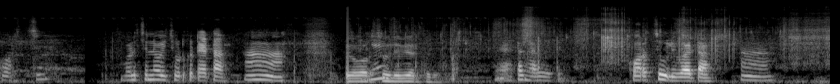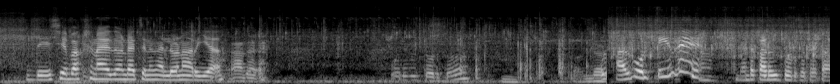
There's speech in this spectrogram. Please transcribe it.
കുറച്ച് വെളിച്ചെണ്ണ ഒഴിച്ച് കൊടുക്കട്ടെ ഏട്ടാ ആ. ഏട്ടൻ കറി കുറച്ച് ഉലുവാട്ടാ ആ. ദേശീയ ഭക്ഷണം ആയതുകൊണ്ട് അച്ഛന് നല്ലോണം അറിയാം. അതെ. ഉലുവ ഇട്ട് കൊടുത്തു. അത് പൊട്ടിയെന്നേ. എന്റെ കടുക് ഇട്ട് കൊടുക്കട്ടെ ഏട്ടാ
